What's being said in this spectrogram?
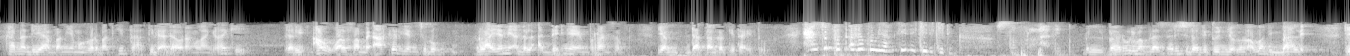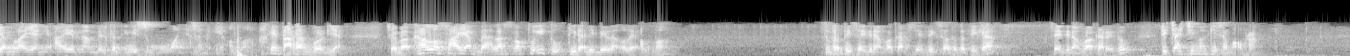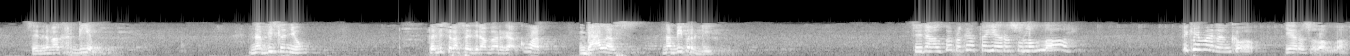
Karena dia abangnya menghormat kita, tidak ada orang lain lagi dari awal sampai akhir yang suruh melayani adalah adiknya yang perang yang datang ke kita itu. Ya cepat ada bu yang gini gini gini. Astagfirullahaladzim. Baru 15 hari sudah ditunjukkan Allah di balik yang layani air ngambilkan ini semuanya sampai ya Allah. Akhirnya tak rangkul dia. Coba kalau saya balas waktu itu tidak dibela oleh Allah. Seperti saya tidak bakar Siddiq suatu ketika saya tidak bakar itu dicaci maki sama orang. Saya tidak bakar diam. Nabi senyum. Tapi setelah saya tidak bakar gak kuat, balas, Nabi pergi. Sayyidina Abu berkata, "Ya Rasulullah, bagaimana engkau, ya Rasulullah?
